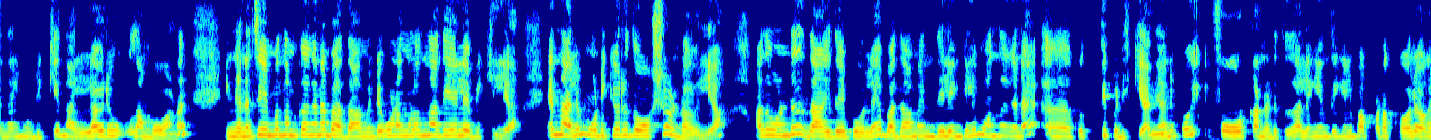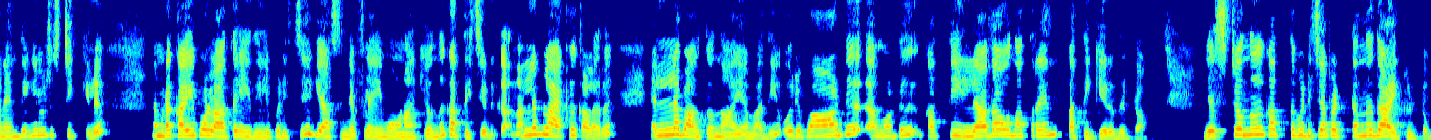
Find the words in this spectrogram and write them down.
എന്നാൽ മുടിക്ക് നല്ല ഒരു സംഭവമാണ്. ഇങ്ങനെ ചെയ്യുമ്പോൾ നമുക്ക് അങ്ങനെ ബദാമിന്റെ ഗുണങ്ങളൊന്നും അധികം ലഭിക്കില്ല. എന്നാലും മുടിക്ക് ഒരു ദോഷം ഉണ്ടാവില്ല. അതുകൊണ്ട് ദാ ഇതേപോലെ ബദാം എന്തിലെങ്കിലും ഒന്ന് ഇങ്ങനെ കുത്തി പിടിക്കുക ഞാനിപ്പോൾ ഫോർക്കാണ് എടുത്തത്. അല്ലെങ്കിൽ എന്തെങ്കിലും പപ്പടക്കോലോ അങ്ങനെ എന്തെങ്കിലും ഒരു സ്റ്റിക്കിൽ നമ്മുടെ കൈ പൊള്ളാത്ത രീതിയിൽ പിടിച്ച് ഗ്യാസിന്റെ ഫ്ലെയിം ഓൺ ആക്കി ഒന്ന് കത്തിച്ചെടുക്കുക. നല്ല ബ്ലാക്ക് കളർ എല്ലാ ഭാഗത്തൊന്നും ആയാൽ മതി. ഒരുപാട് അങ്ങോട്ട് കത്തി ഇല്ലാതാവുന്ന അത്രയും കത്തിക്കരുത് കേട്ടോ ജസ്റ്റ് ഒന്ന് കത്ത് പിടിച്ചാൽ പെട്ടെന്ന് ഇതായി കിട്ടും.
